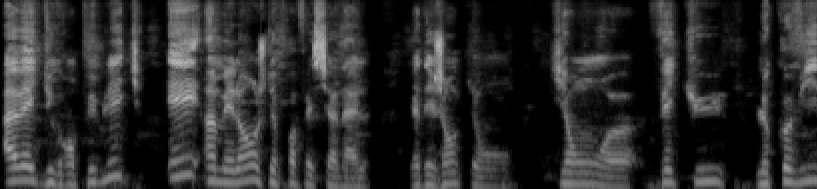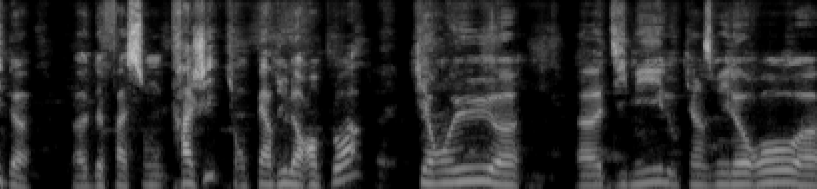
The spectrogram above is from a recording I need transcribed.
avec du grand public et un mélange de professionnels. Il y a des gens qui ont, qui ont euh, vécu le Covid euh, de façon tragique, qui ont perdu leur emploi, qui ont eu euh, euh, 10 000 ou 15 000 euros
